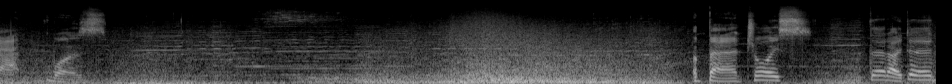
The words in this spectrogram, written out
That was... A bad choice that I did.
